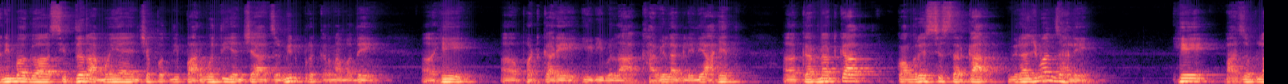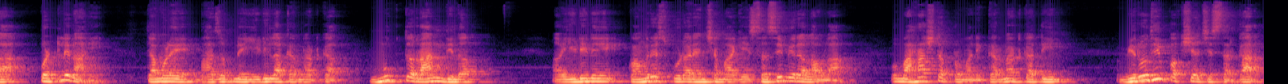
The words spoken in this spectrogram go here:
आणि मग सिद्धरामय्या यांच्या पत्नी पार्वती यांच्या जमीन प्रकरणामध्ये हे फटकारे ईडीला खावे लागलेले आहेत. कर्नाटकात काँग्रेसचे सरकार विराजमान झाले हे भाजपला पटले नाही. त्यामुळे भाजपने ईडीला कर्नाटकात मुक्त रान दिलं. ईडीने काँग्रेस पुढाऱ्यांच्या मागे ससेमिरा लावला व महाराष्ट्राप्रमाणे कर्नाटकातील विरोधी पक्षाचे सरकार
